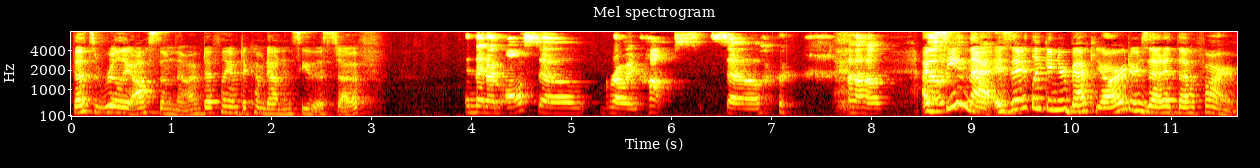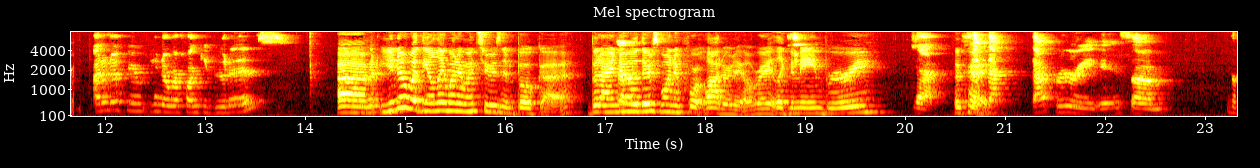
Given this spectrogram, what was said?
that's really awesome though. I definitely have to come down and see this stuff. And then I'm also growing hops. So um, I've seen that. Is it like in your backyard or is that at the farm? I don't know if you you know where Funky Buddha is. Um, you know what? The only one I went to is in Boca, but I know there's one in Fort Lauderdale, right? Like the main brewery. Yeah. Okay. So that that brewery is um, the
